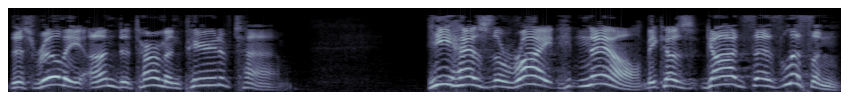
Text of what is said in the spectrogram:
this really undetermined period of time, he has the right now because God says, listen,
